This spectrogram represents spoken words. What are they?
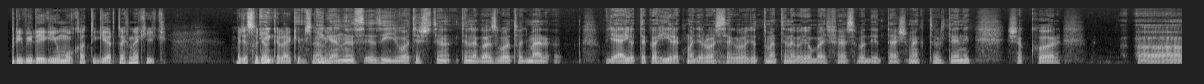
privilégiumokat ígértek nekik? Vagy ezt hogyan I- kell elképzelni? Igen, ez, ez így volt, és tényleg az volt, hogy már ugye eljöttek a hírek Magyarországról, hogy ott már tényleg a jobbágy felszabadítás megtörténik, és akkor a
